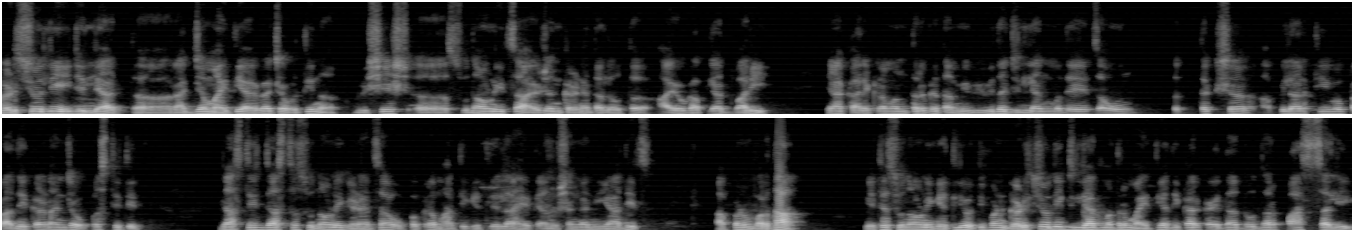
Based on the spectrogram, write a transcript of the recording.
गडचिरोली जिल्ह्यात राज्य माहिती आयोगाच्या वतीनं विशेष सुनावणीचं आयोजन करण्यात आलं होतं. आयोग आपल्या द्वारी या कार्यक्रमांतर्गत आम्ही विविध जिल्ह्यांमध्ये जाऊन प्रत्यक्ष अपिलार्थी व प्राधिकरणांच्या उपस्थितीत जास्तीत जास्त सुनावणी घेण्याचा उपक्रम हाती घेतलेला आहे. त्या अनुषंगाने याआधीच आपण वर्धा येथे सुनावणी घेतली होती. पण गडचिरोली जिल्ह्यात मात्र माहिती अधिकार कायदा दोन हजार पाच साली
